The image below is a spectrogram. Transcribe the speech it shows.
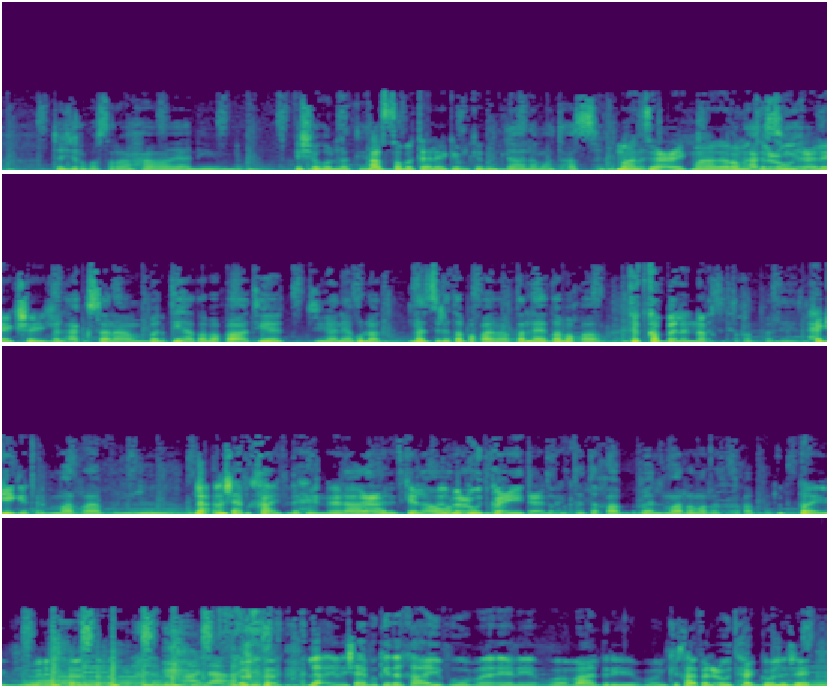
تجربة صراحة يعني إيش أقول لك يعني؟ عصبت عليك قبل كذا؟ لا لا ما تعصب. ما. تزعق ما رمت العود هي- عليك شيء. بالعكس أنا بديها طبقات هي يعني أقول لها نزلي طبقة أنا اطلعي طبقة. تتقبل النقد؟ تتقبل هي. حقيقة. مرة بال... لا أنا شايفك خايف دحين. عادي تكلم. الوعود بعيد عنك. تتقبل مرة مرة تتقبل. طيب. جميل لا يعني شايفه كذا خايف وما يعني ما أدري يمكن خايف العود حقه ولا شيء.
